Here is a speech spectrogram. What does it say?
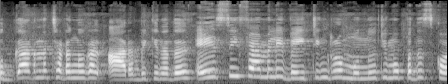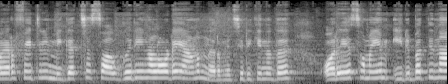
ഉദ്ഘാടന ചടങ്ങുകൾ ആരംഭിക്കുന്നത്. A C family waiting room മുന്നൂറ്റി മുപ്പത് സ്ക്വയർ ഫീറ്റിൽ മികച്ച സൗകര്യങ്ങളോടെയാണ് നിർമ്മിച്ചിരിക്കുന്നത്. ഒരേ സമയം ഇരുപത്തിനാല്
